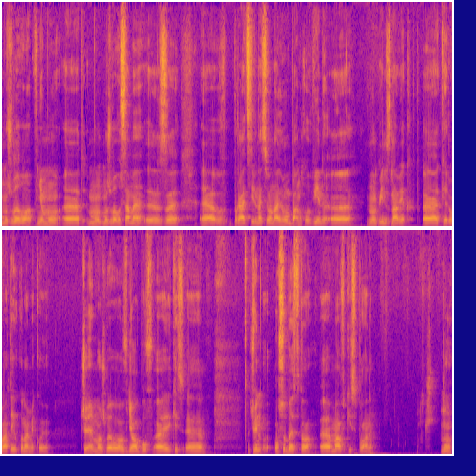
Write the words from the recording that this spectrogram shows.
можливо в ньому можливо саме з праці в Національному банку він, ну, він знав, як керувати економікою. Чи можливо в нього був якийсь. Чи він особисто мав якісь плани? Ну,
